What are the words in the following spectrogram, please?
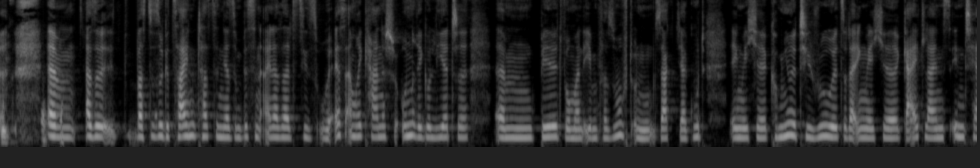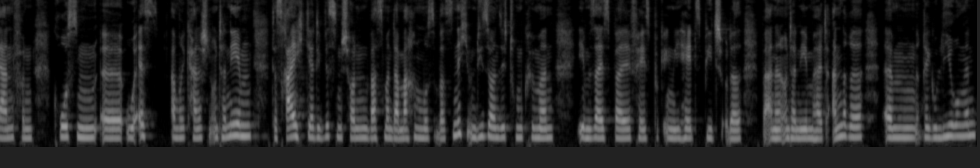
ähm, also, was du so gezeichnet hast, sind ja so ein bisschen einerseits dieses US-amerikanische, unregulierte ähm, Bild, wo man eben versucht und sagt, ja gut, irgendwelche Community Rules oder irgendwelche Guidelines intern von großen äh, US- amerikanischen Unternehmen. Das reicht ja, die wissen schon, was man da machen muss, was nicht. Und die sollen sich drum kümmern, eben sei es bei Facebook irgendwie Hate Speech oder bei anderen Unternehmen halt andere ähm, Regulierungen.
